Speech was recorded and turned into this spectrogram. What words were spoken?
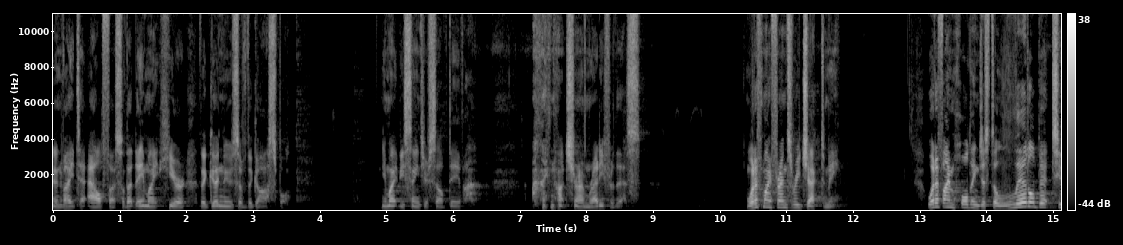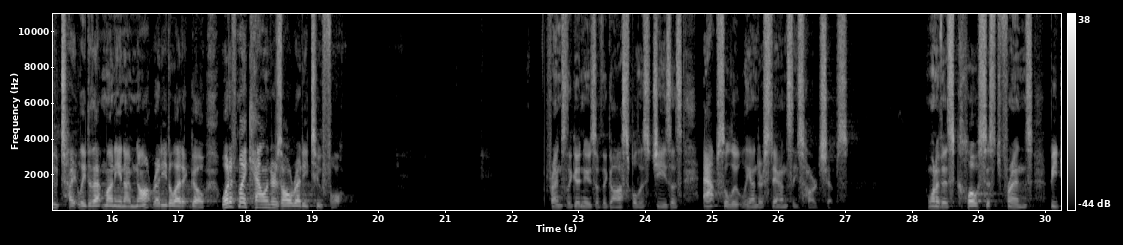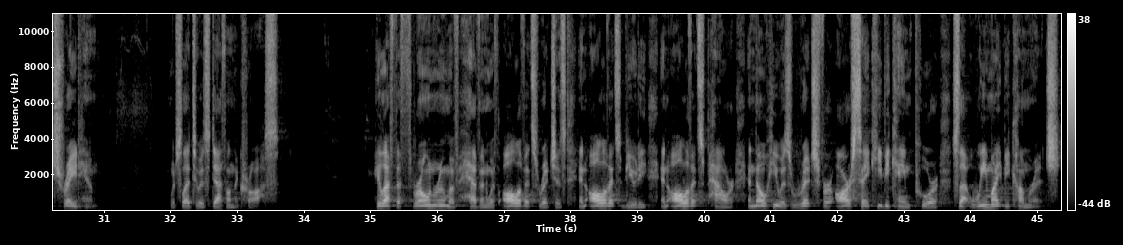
invite to Alpha so that they might hear the good news of the gospel. You might be saying to yourself, Dave, I'm not sure I'm ready for this. What if my friends reject me? What if I'm holding just a little bit too tightly to that money and I'm not ready to let it go? What if my calendar's already too full? Friends, the good news of the gospel is Jesus absolutely understands these hardships one of his closest friends, betrayed him, which led to his death on the cross. He left the throne room of heaven with all of its riches and all of its beauty and all of its power. And though he was rich for our sake, he became poor so that we might become rich.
